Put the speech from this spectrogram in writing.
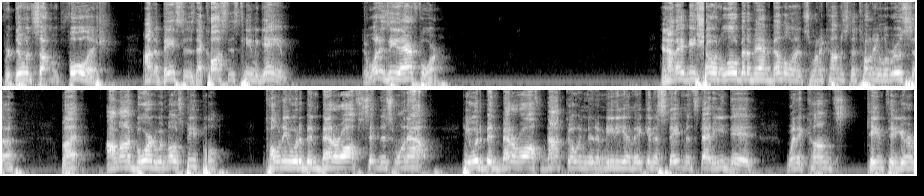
for doing something foolish on the bases that cost his team a game, then what is he there for? And I may be showing a little bit of ambivalence when it comes to Tony La Russa, but I'm on board with most people. Tony would have been better off sitting this one out. He would have been better off not going to the media making the statements that he did when it comes came to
